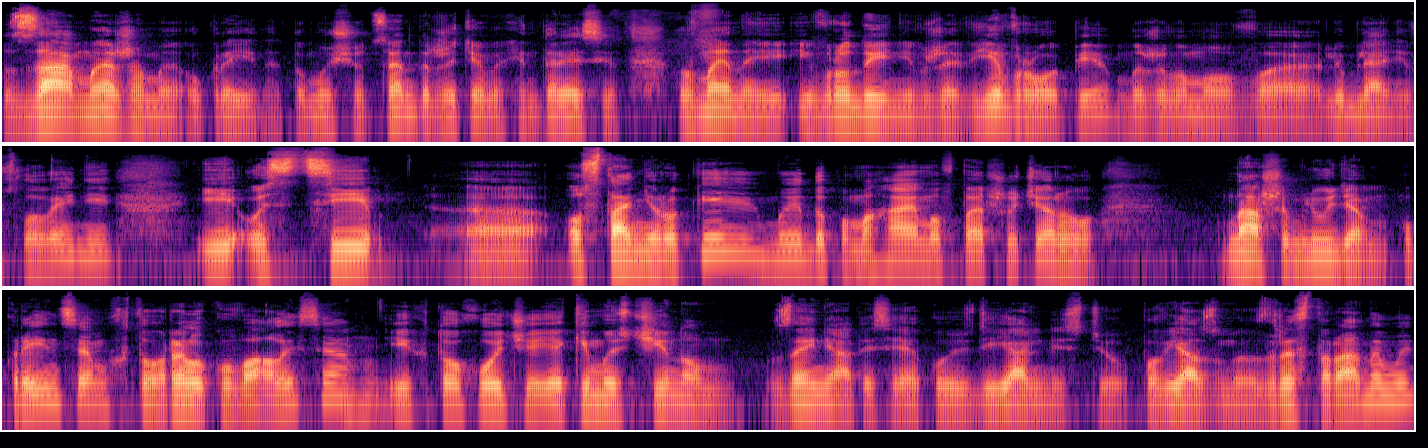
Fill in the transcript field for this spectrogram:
за межами України, тому що центр життєвих інтересів в мене і в родині вже в Європі. Ми живемо в Любляні в Словенії. І ось ці е, останні роки ми допомагаємо в першу чергу. Нашим людям, українцям, хто релокувалися Мгм. і хто хоче якимось чином зайнятися якоюсь діяльністю пов'язаною з ресторанами,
